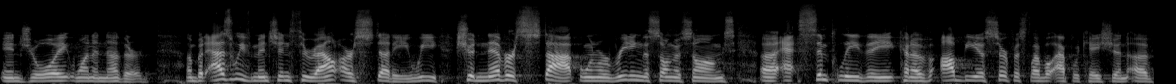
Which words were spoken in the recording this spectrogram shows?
enjoy one another. Um, but as we've mentioned throughout our study, we should never stop when we're reading the Song of Songs uh, at simply the kind of obvious surface level application of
